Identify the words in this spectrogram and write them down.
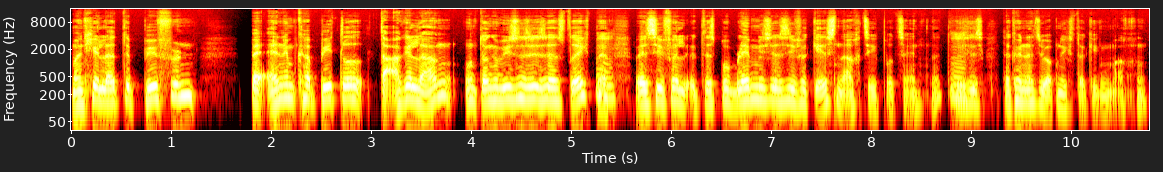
Manche Leute büffeln bei einem Kapitel tagelang und dann wissen sie es erst recht nicht. Mhm. Weil sie, das Problem ist ja, sie vergessen 80 Prozent. Nicht? Das mhm. ist, da können sie überhaupt nichts dagegen machen.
